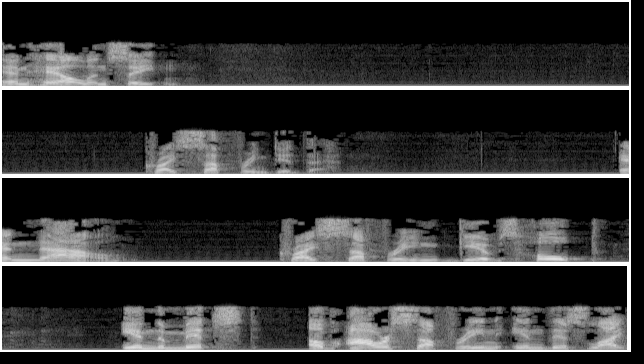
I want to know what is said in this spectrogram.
and hell, and Satan. Christ's suffering did that. And now, Christ's suffering gives hope in the midst of our suffering in this life.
